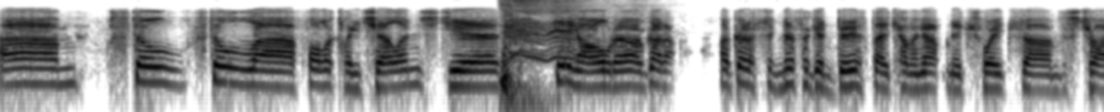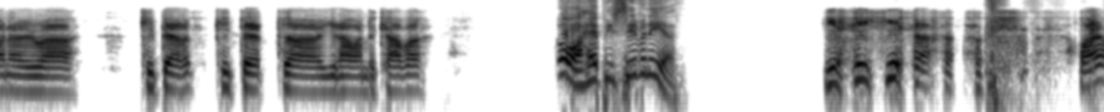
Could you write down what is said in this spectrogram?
Um, still, still uh, follically challenged. Yeah, getting older. I've got a, I've got a significant birthday coming up next week, so I'm just trying to uh, keep that keep that uh, you know undercover. Oh, happy seventieth! Yeah, yeah. I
